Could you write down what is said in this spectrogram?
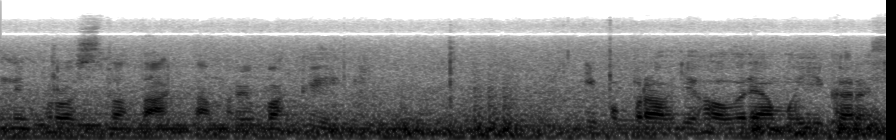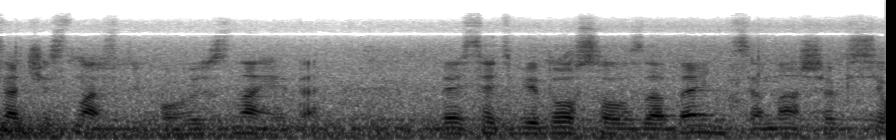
не просто так, там рибаки. І по правді говоря, мої карасячі снасті, бо ви ж знаєте, 10 відосів за день це наше все.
